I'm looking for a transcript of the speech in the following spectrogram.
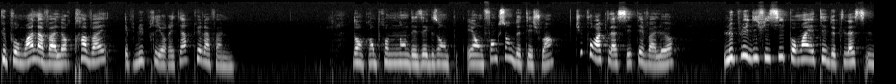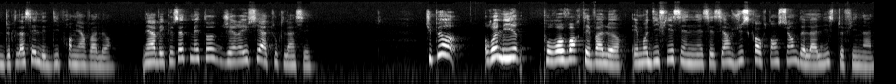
que pour moi la valeur travail est plus prioritaire que la famille. Donc en promenant des exemples et en fonction de tes choix, tu pourras classer tes valeurs. Le plus difficile pour moi était de, de classer les dix premières valeurs. Mais avec cette méthode, j'ai réussi à tout classer. Tu peux relire pour revoir tes valeurs et modifier si nécessaire jusqu'à obtention de la liste finale.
